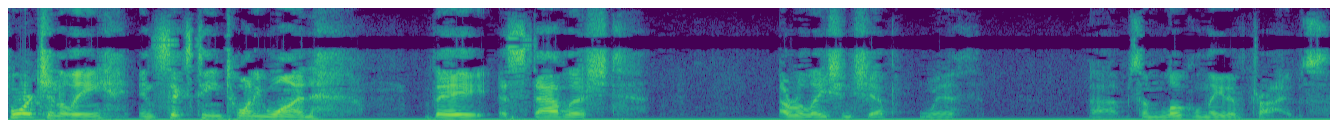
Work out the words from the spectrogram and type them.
Fortunately, in 1621, they established a relationship with uh, some local native tribes.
